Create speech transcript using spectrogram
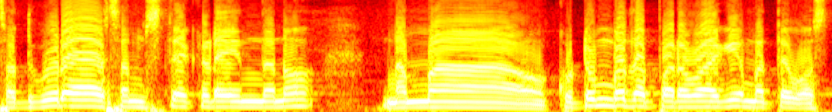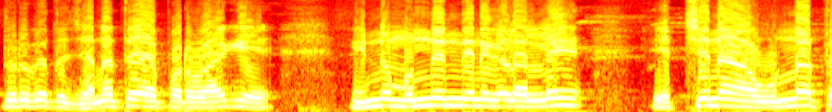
ಸದ್ಗುರ ಸಂಸ್ಥೆ ಕಡೆಯಿಂದನೂ, ನಮ್ಮ ಕುಟುಂಬದ ಪರವಾಗಿ ಮತ್ತು ಹೊಸದುರ್ಗದ ಜನತೆಯ ಪರವಾಗಿ ಇನ್ನು ಮುಂದಿನ ದಿನಗಳಲ್ಲಿ ಹೆಚ್ಚಿನ ಉನ್ನತ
